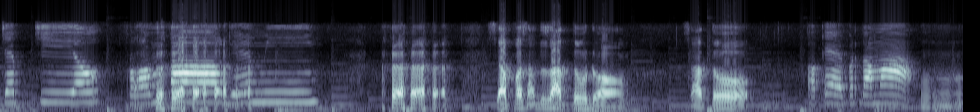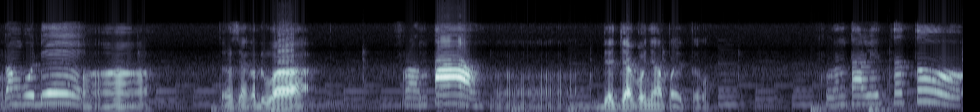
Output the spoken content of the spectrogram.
Cepcil, Frontal, Gaming. Siapa satu-satu dong? Satu. Oke, pertama Mm-mm. Bang Budi, Ah. Terus yang kedua, Frontal. ah, dia jagonya apa itu? Frontal itu tuh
